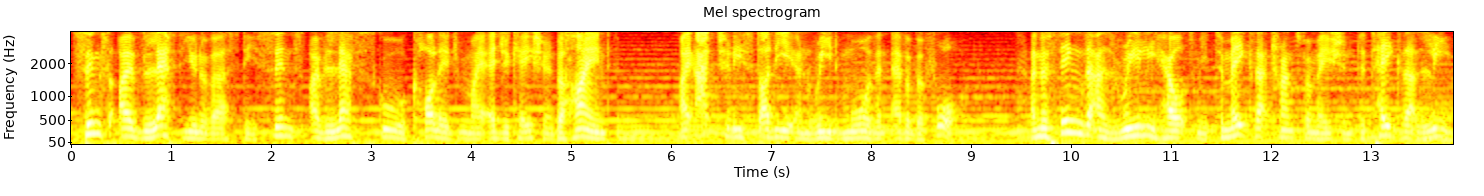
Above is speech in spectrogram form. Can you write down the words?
since I've left university, since I've left school, college, my education behind, I actually study and read more than ever before. And the thing that has really helped me to make that transformation, to take that leap,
